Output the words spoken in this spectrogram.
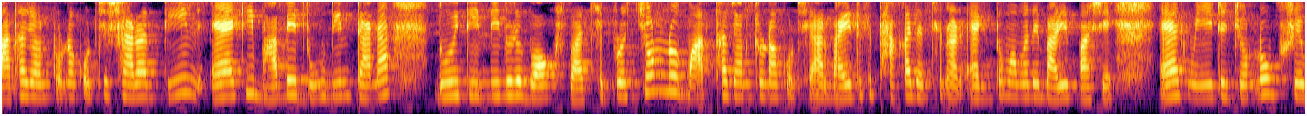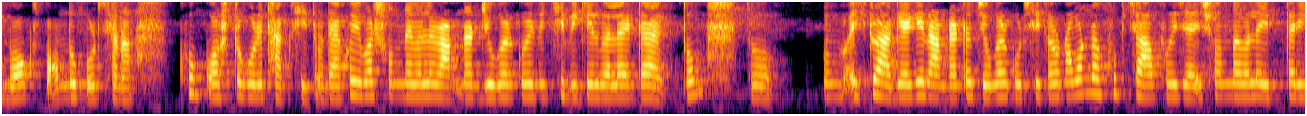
মাথা যন্ত্রণা করছে সারা দিন একইভাবে দুদিন টানা, দুই, তিন দিন ধরে বক্স বাজছে। প্রচণ্ড মাথা যন্ত্রণা করছে, আর বাড়িটাতে থাকা যাচ্ছে না, আর একদম আমাদের বাড়ির পাশে। এক মিনিটের জন্য সে বক্স বন্ধ করছে না। খুব কষ্ট করে থাকছি। তো দেখো এবার সন্ধ্যাবেলা রান্নার জোগাড় করে নিচ্ছি, বিকেলবেলা এটা একদম। তো একটু আগে আগে রান্নাটা জোগাড় করছি, কারণ আমার না খুব চাপ হয়ে যায়। সন্ধ্যাবেলা ইফতারি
